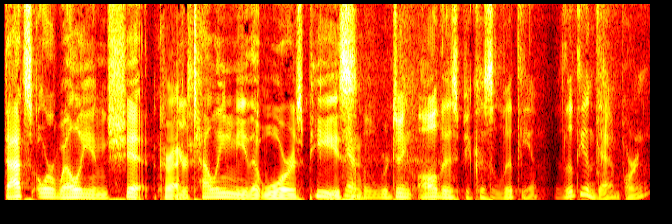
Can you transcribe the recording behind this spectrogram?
that's Orwellian shit. Correct. You're telling me that war is peace. Yeah, but we're doing all this because of lithium. Is lithium that important?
